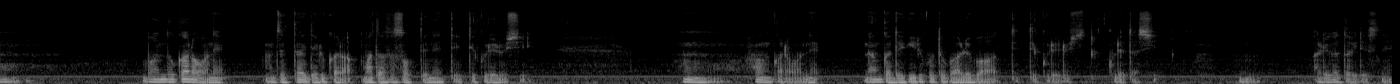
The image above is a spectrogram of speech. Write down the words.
うん。バンドからはね絶対出るからまた誘ってねって言ってくれるし、うん、ファンからはねなんかできることがあればって言ってくれるしくれたし、うん、ありがたいですね。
